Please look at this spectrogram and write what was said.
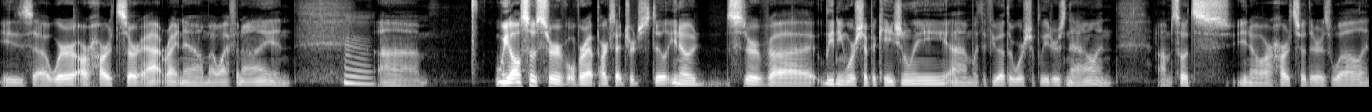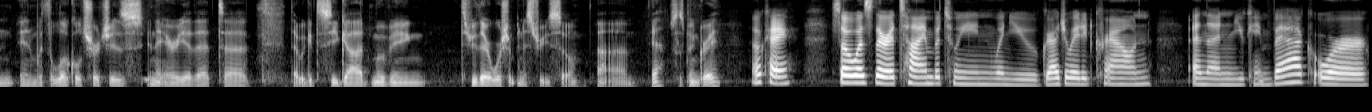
is uh, where our hearts are at right now, my wife and I, and um, we also serve over at Parkside Church still, you know, serve uh, leading worship occasionally um, with a few other worship leaders now. And um, so it's, you know, our hearts are there as well and, and with the local churches in the area that, uh, that we get to see God moving through their worship ministries. So, um, yeah, so it's been great. Okay. So was there a time between when you graduated Crown and then you came back or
